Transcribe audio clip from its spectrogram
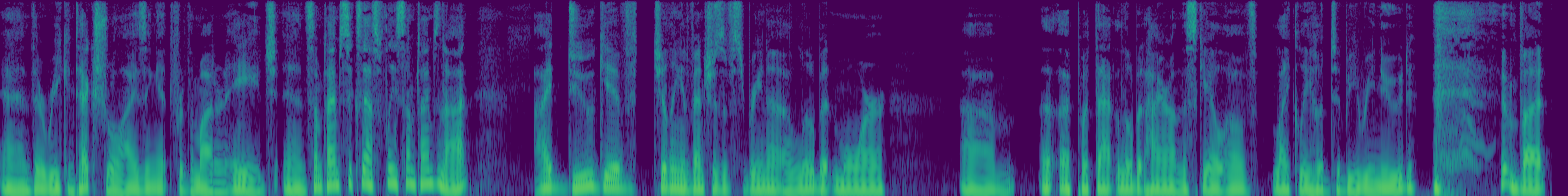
and they're recontextualizing it for the modern age, and sometimes successfully, sometimes not. I do give Chilling Adventures of Sabrina a little bit more. Um, I put that a little bit higher on the scale of likelihood to be renewed, but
